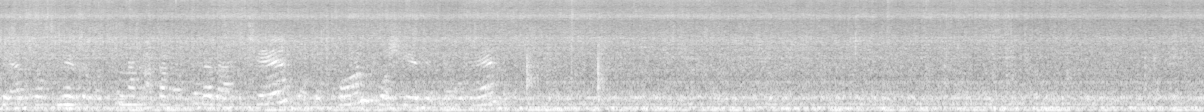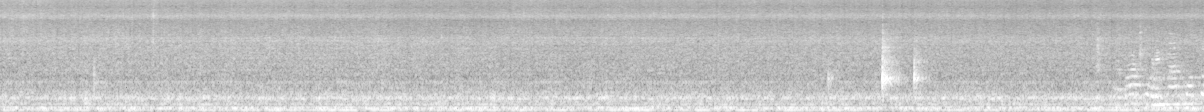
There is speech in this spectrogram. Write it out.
পেঁয়াজ রসুনের যতক্ষণ না কাঁচা মশলা যাচ্ছে কিছুক্ষণ কষিয়ে যেতে হবে। পরিমাণ মতো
